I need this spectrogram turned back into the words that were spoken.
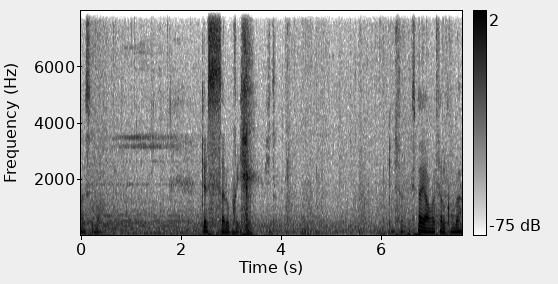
Ah, c'est mort. Quelle saloperie. Putain. C'est pas grave, on va faire le combat.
